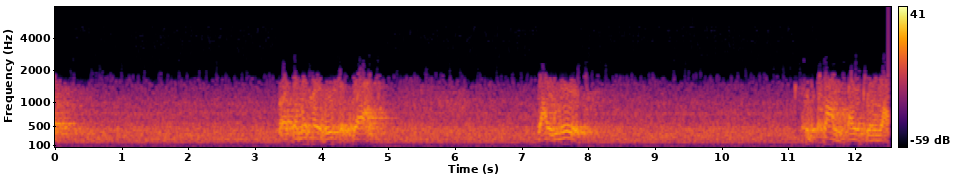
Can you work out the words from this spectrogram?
นก็จะไม่ค่อยรู้สึกว่าใจนี้คิดคลั่นไปเพียงใหญ่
